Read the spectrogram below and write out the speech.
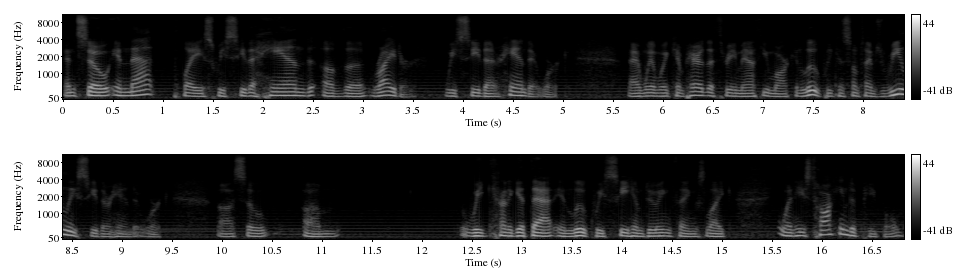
And so in that place, we see the hand of the writer. We see their hand at work. And when we compare the three, Matthew, Mark, and Luke, we can sometimes really see their hand at work. Uh, so um, we kind of get that in Luke. We see him doing things like when he's talking to people,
